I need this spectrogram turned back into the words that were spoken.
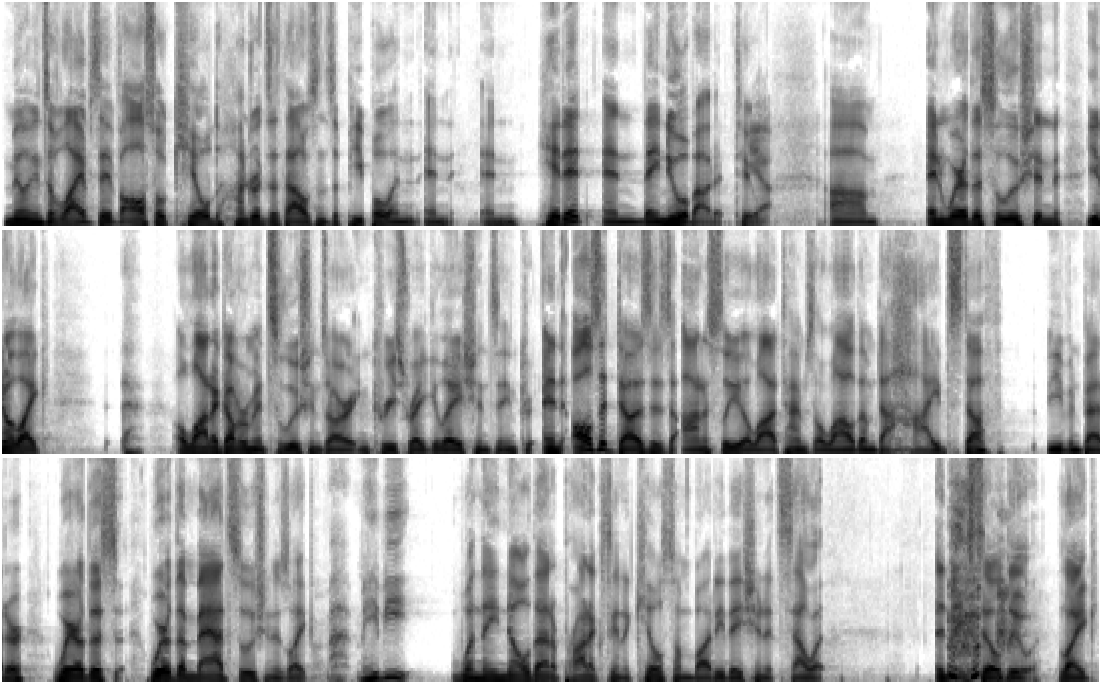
millions of lives. They've also killed hundreds of thousands of people and and and hit it and they knew about it too. Yeah. Um and where the solution, you know, like a lot of government solutions are increased regulations inc- and all it does is honestly a lot of times allow them to hide stuff even better where this where the mad solution is like maybe when they know that a product's going to kill somebody they shouldn't sell it. And they still do it. Like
